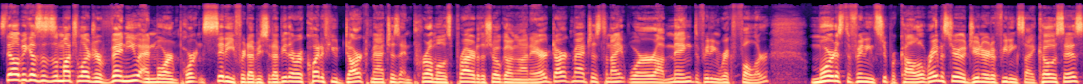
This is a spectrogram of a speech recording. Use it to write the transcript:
Still, because this is a much larger venue and more important city for WCW, there were quite a few dark matches and promos prior to the show going on air. Dark matches tonight were uh, Ming defeating Rick Fuller. Mortis defeating Super Calo, Rey Mysterio Jr. defeating Psychosis,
